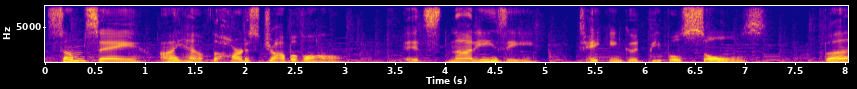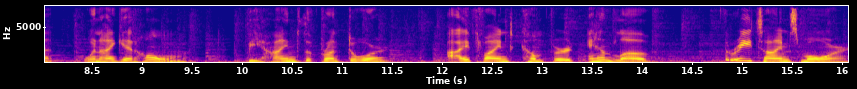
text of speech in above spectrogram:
Some say I have the hardest job of all. It's not easy taking good people's souls. But when I get home, behind the front door, I find comfort and love three times more.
